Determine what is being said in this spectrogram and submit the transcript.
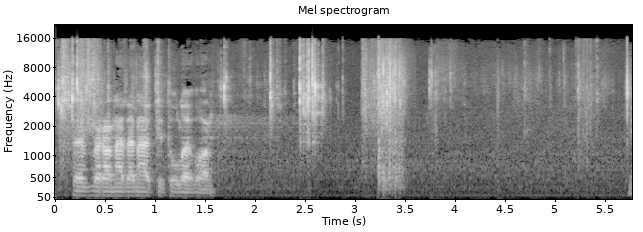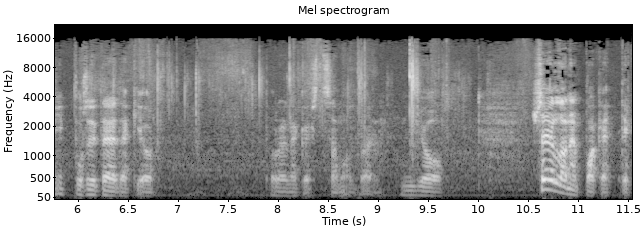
Sen verran näitä näytti tulevan. Nippusiteitäkin on todennäköisesti saman verran. Joo. Sellainen paketti.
